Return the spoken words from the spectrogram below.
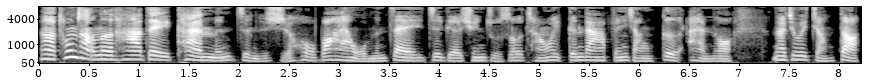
那通常呢，他在看门诊的时候，包含我们在这个群组时候，常会跟大家分享个案哦。那就会讲到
